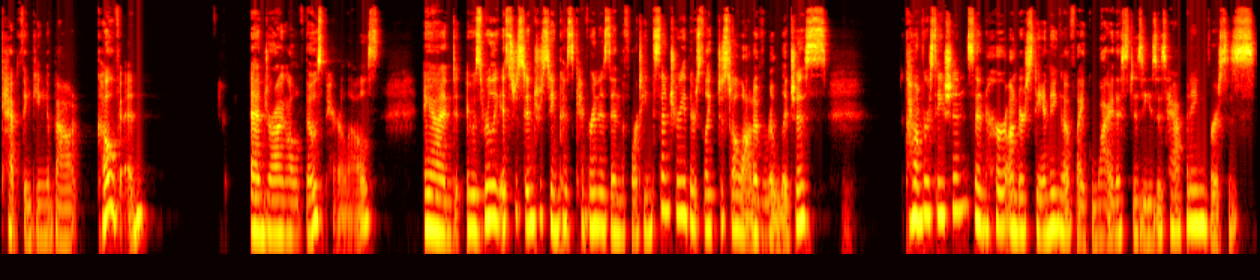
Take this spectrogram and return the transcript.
kept thinking about COVID and drawing all of those parallels. And it was really, it's just interesting because Kivrin is in the 14th century. There's like just a lot of religious conversations and her understanding of like why this disease is happening versus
